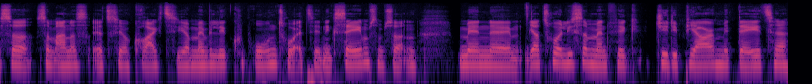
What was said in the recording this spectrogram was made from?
så, som Anders jeg siger, korrekt siger. Man vil ikke kunne bruge den, tror jeg, til en eksamen som sådan. Men øh, jeg tror, ligesom man fik GDPR med data,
